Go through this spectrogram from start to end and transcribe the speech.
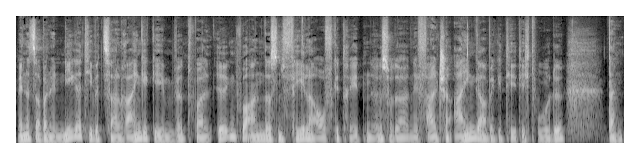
Wenn jetzt aber eine negative Zahl reingegeben wird, weil irgendwo anders ein Fehler aufgetreten ist oder eine falsche Eingabe getätigt wurde, dann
